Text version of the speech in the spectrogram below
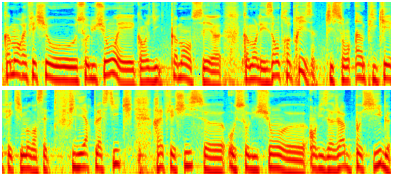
comment on réfléchit aux solutions et quand je dis comment, c'est euh, comment les entreprises qui sont impliquées effectivement dans cette filière plastique réfléchissent euh, aux solutions envisageables, possibles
